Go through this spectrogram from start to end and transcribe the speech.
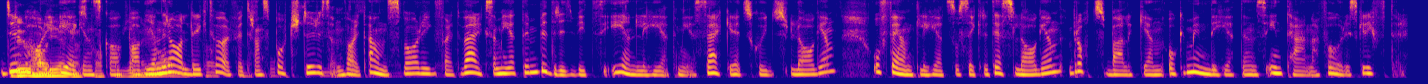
du, du har i egenskap av generaldirektör för Transportstyrelsen varit ansvarig för att verksamheten bedrivits i enlighet med säkerhetsskyddslagen, offentlighets och sekretesslagen, brottsbalken och myndighetens interna föreskrifter.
